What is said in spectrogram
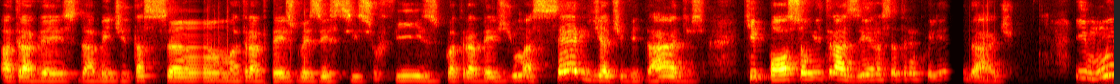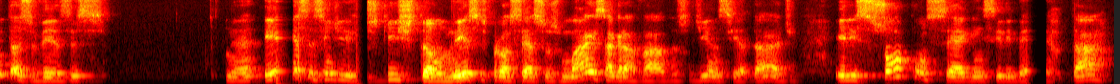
através da meditação, através do exercício físico, através de uma série de atividades que possam me trazer essa tranquilidade. E muitas vezes, né, esses indivíduos que estão nesses processos mais agravados de ansiedade, eles só conseguem se libertar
